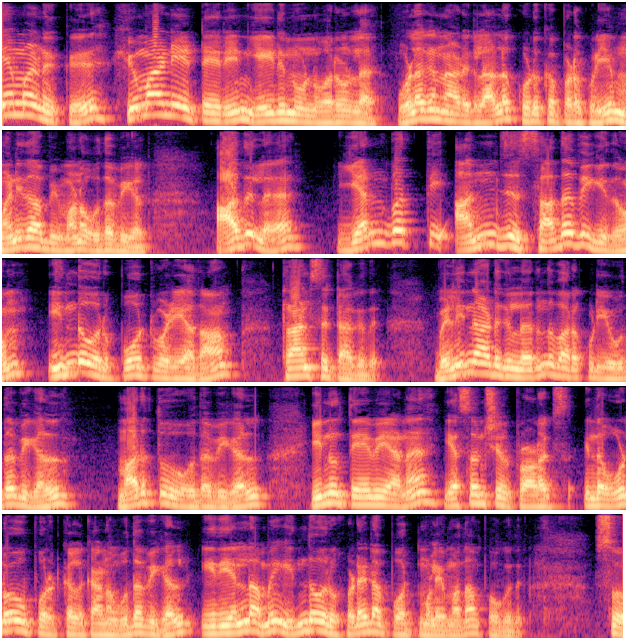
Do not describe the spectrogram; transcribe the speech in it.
ஏமனுக்கு ஹியூமானிட்டேரியன் எய்டுன்னு ஒன்று வரும்ல. உலக நாடுகளால் கொடுக்கப்படக்கூடிய மனிதாபிமான உதவிகள். அதில் எண்பத்தி அஞ்சு சதவிகிதம் இந்த ஒரு போர்ட் வழியாக தான் டிரான்சிட் ஆகுது வெளிநாடுகளிலிருந்து வரக்கூடிய உதவிகள் மருத்துவ உதவிகள் இன்னும் தேவையான எசென்ஷியல் ப்ராடக்ட்ஸ் இந்த உணவுப் பொருட்களுக்கான உதவிகள் இது எல்லாமே இந்த ஒரு ஹொடைடா போர்ட் மூலயமா தான் போகுது. ஸோ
